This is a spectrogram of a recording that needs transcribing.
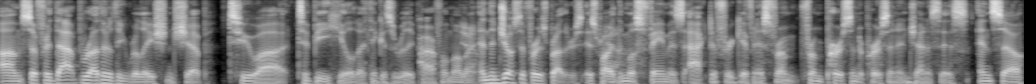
Um, so for that brotherly relationship to uh, to be healed, I think is a really powerful moment. Yeah. And then Joseph for his brothers is probably Yeah. the most famous act of forgiveness from from person to person in Genesis. And so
